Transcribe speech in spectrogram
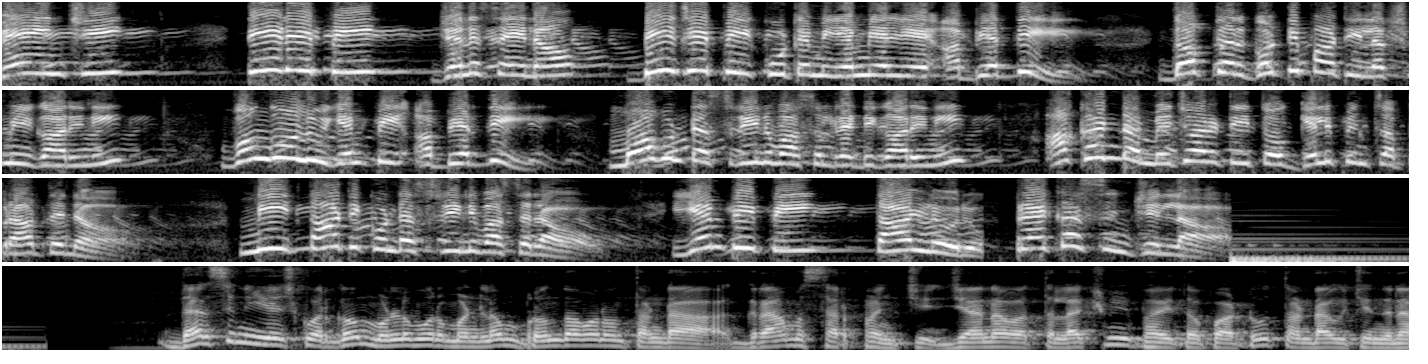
వేయించి టీడీపీ జనసేన బీజేపీ కూటమి ఎమ్మెల్యే అభ్యర్థి డాక్టర్ గొట్టిపాటి లక్ష్మి గారిని ఒంగోలు ఎంపీ అభ్యర్థి మోగుంట శ్రీనివాసులు రెడ్డి గారిని అఖండ మెజారిటీతో గెలిపించ ప్రార్థన మీ తాటికొండ శ్రీనివాసరావు ఎంపీపీ తాళ్ళూరు ప్రకాశం జిల్లా. దర్శి నియోజకవర్గం ముళ్ళమూరు మండలం బృందావనం తండా గ్రామ సర్పంచ్ జానావత్ లక్ష్మీభాయితో పాటు తండాకు చెందిన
